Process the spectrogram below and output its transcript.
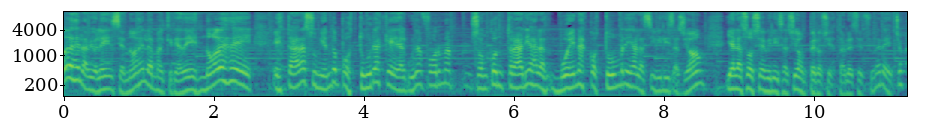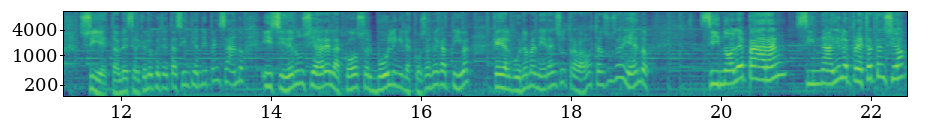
desde la violencia, no desde la malcriadez, no desde estar asumiendo posturas que de alguna forma son contrarias a las buenas costumbres a la civilización y a la sociabilización, pero sí establecer su derecho, sí establecer qué es lo que usted está sintiendo y pensando y sí denunciar el acoso, el bullying y las cosas negativas que de alguna manera en su trabajo están sucediendo. Si no le paran, si nadie le presta atención,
